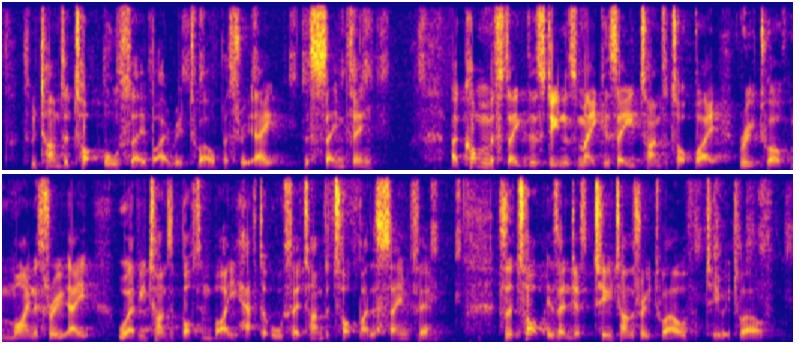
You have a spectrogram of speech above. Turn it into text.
So we times the top also by root 12 plus root 8, the same thing. A common mistake that students make is they times the top by root 12 minus root 8. Whatever you times the bottom by, you have to also times the top by the same thing. So the top is then just 2 times root 12, 2 root 12,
